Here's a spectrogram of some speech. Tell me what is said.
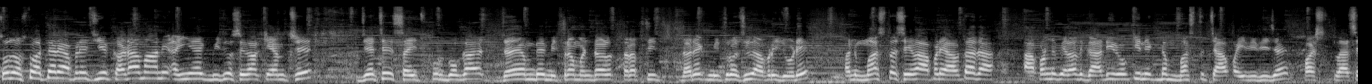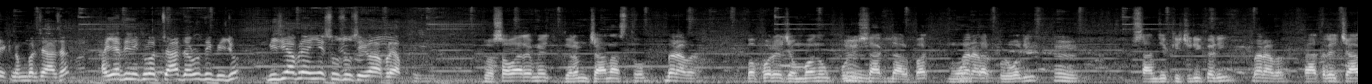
સો દોસ્તો અત્યારે આપણે છીએ કડામાં અને અહીંયા એક બીજો સેવા કેમ્પ છે જે છે સૈદપુર બોગા જય અંબે મિત્ર મંડળ તરફથી દરેક મિત્રો છે આપણી જોડે. અને મસ્ત સેવા આપણે આવતા હતા. આપણને પહેલાં તો ગાડી રોકીને એકદમ મસ્ત ચા પાઈ દીધી છે. ફર્સ્ટ ક્લાસ એક નંબર ચા છે. અહીંયાથી નીકળો ચા જરૂરથી પીજો. બીજી આપણે અહીંયા શું શું સેવા આપણે આપીશું? તો સવારે અમે ગરમ ચા નાસ્તો. બરાબર. બપોરે જમવાનું પૂરી શાક દાળ ભાત મોહનથાળ. ફૂલવડી સાંજે ખીચડી કરી બરાબર. રાત્રે ચા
